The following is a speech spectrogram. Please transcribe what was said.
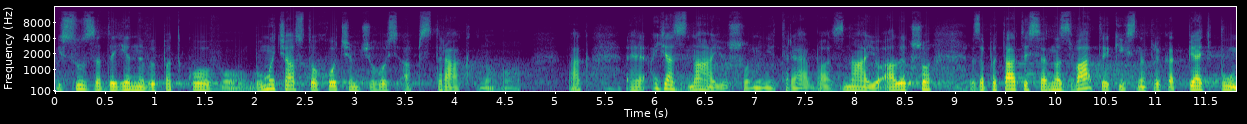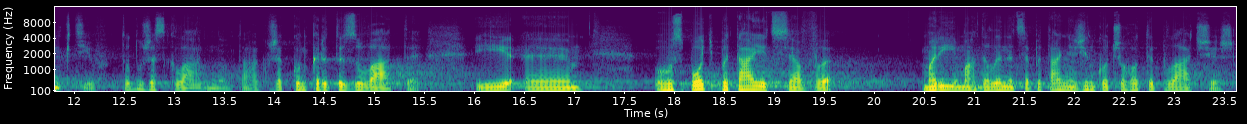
Ісус задає не випадково, бо ми часто хочемо чогось абстрактного. Так? Е, Я знаю, що мені треба, знаю, але якщо запитатися, назвати якихось, наприклад, п'ять пунктів, то дуже складно так? вже конкретизувати. І е, Господь питається в Марії Магдалини це питання: жінко, чого ти плачеш?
